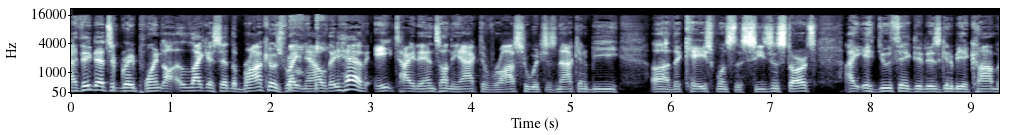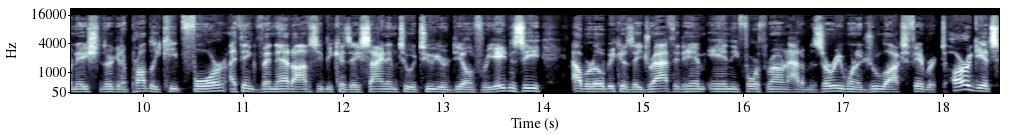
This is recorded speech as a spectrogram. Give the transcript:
I think that's a great point. Like I said, the Broncos right now they have eight tight ends on the active roster, which is not going to be uh, the case once the season starts. I, I do think it is going to be a combination. They're going to probably keep four. I think Vannett, obviously, because they signed him to a two-year deal in free agency. Albert O, because they drafted him in the fourth round out of Missouri, one of Drew Lock's favorite targets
